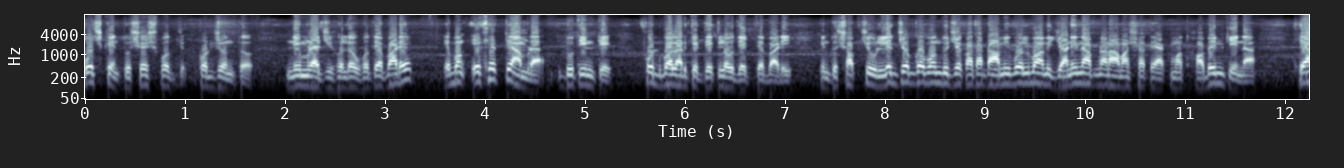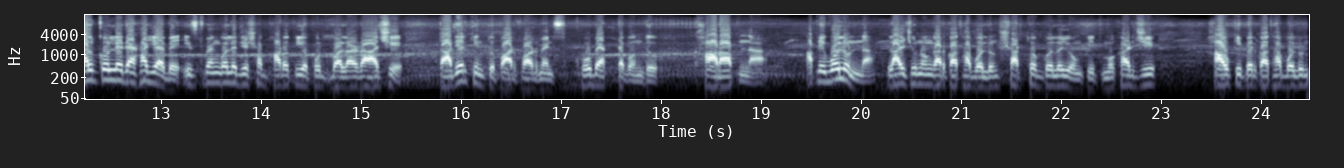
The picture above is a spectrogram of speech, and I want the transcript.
কোচ কিন্তু শেষ পর্যন্ত নিমরাজি হলেও হতে পারে। এবং এক্ষেত্রে আমরা দু তিনটে ফুটবলারকে দেখলেও দেখতে পারি। কিন্তু সবচেয়ে উল্লেখযোগ্য বন্ধু যে কথাটা আমি বলব, আমি জানি না আপনারা আমার সাথে একমত হবেন কি না খেয়াল করলে দেখা যাবে ইস্টবেঙ্গলে যেসব ভারতীয় ফুটবলাররা আছে, তাদের কিন্তু পারফরমেন্স খুব একটা বন্ধু খারাপ না। আপনি বলুন না, লাল চুনঙ্গার কথা বলুন, সার্থক গোলই অঙ্কিত মুখার্জি হাউকিপের কথা বলুন,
